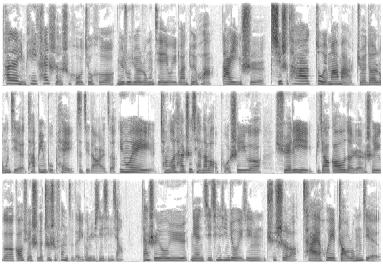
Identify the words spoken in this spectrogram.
他在影片一开始的时候就和女主角蓉姐有一段对话。大意是，其实她作为妈妈，觉得蓉姐她并不配自己的儿子，因为强哥他之前的老婆是一个学历比较高的人，是一个高学识的知识分子的一个女性形象，但是由于年纪轻轻就已经去世了，才会找蓉姐，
